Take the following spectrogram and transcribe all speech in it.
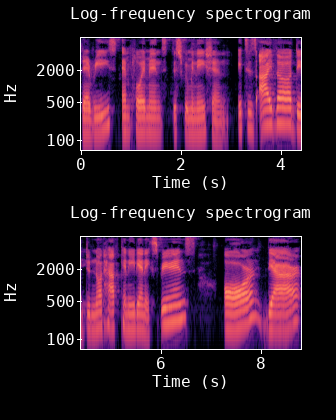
there is employment discrimination. It is either they do not have Canadian experience or they are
